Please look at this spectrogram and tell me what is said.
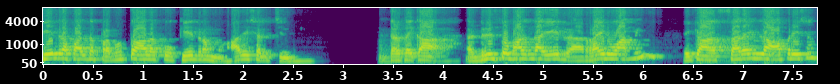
కేంద్ర పాలిత ప్రభుత్వాలకు కేంద్రం ఆదేశాలు ఇచ్చింది. తర్వాత ఇక డ్రిల్స్తో భాగంగా ఎయిర్ రైడ్ వార్నింగ్ ఇక సరైన ఆపరేషన్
